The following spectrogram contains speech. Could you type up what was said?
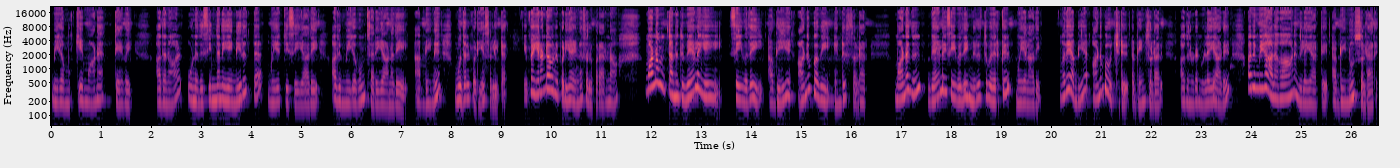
மிக முக்கியமான தேவை. அதனால் உனது சிந்தனையை நிறுத்த முயற்சி செய்யாதே. அது மிகவும் சரியானதே அப்படின்னு முதல் படியை சொல்லிட்டார். இப்போ இரண்டாவது படியாக என்ன சொல்ல போகிறாருன்னா மனம் தனது வேலையை செய்வதை அப்படியே அனுபவி என்று சொல்கிறார் மனது வேலை செய்வதை நிறுத்துவதற்கு முயலாதே அதை அப்படியே அனுபவிச்சிடு அப்படின்னு சொல்கிறாரு அதனுடன் விளையாடு அது மிக அழகான விளையாட்டு அப்படின்னும் சொல்கிறாரு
